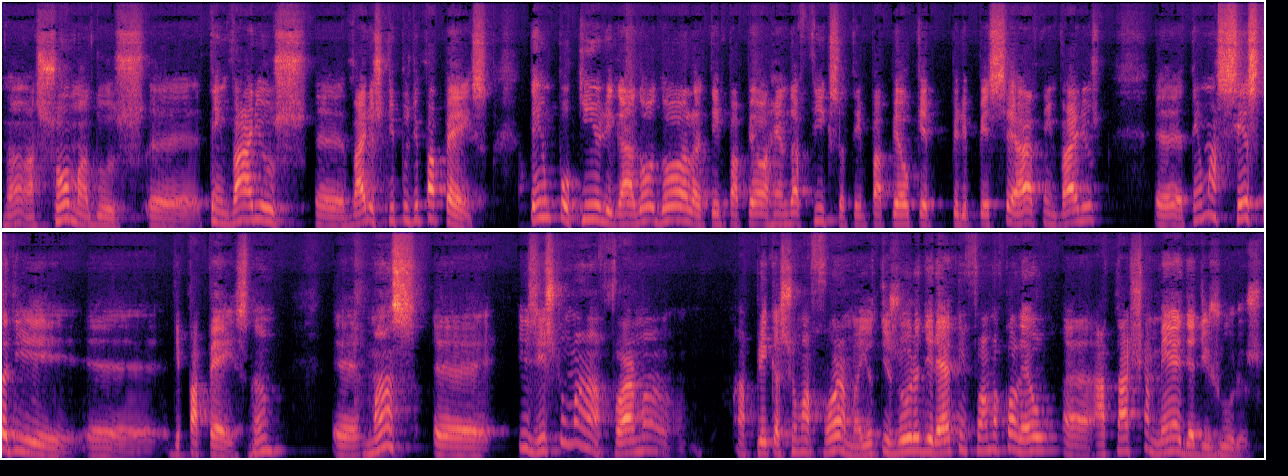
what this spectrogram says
não, né? a soma dos. É, tem vários, é, vários tipos de papéis tem um pouquinho ligado ao dólar, tem papel à renda fixa, tem papel que é pelo IPCA, tem vários, é, tem uma cesta de, é, de papéis, né? É, mas é, existe uma forma, aplica-se uma forma, e o Tesouro Direto informa qual é o, a, a taxa média de juros,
